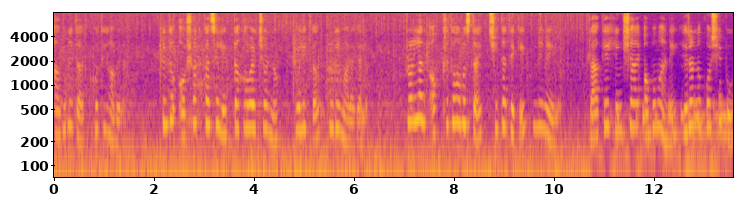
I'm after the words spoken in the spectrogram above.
আগুনে তার ক্ষতি হবে না। কিন্তু অসৎ কাছে লিপ্ত হওয়ার জন্য হোলিকা পুড়ে মারা গেল। প্রহ্লাদ অখ্যাত অবস্থায় চিতা থেকে নেমে এলো। রাগে, হিংসায়, অপমানে হিরণ্যকশিপু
